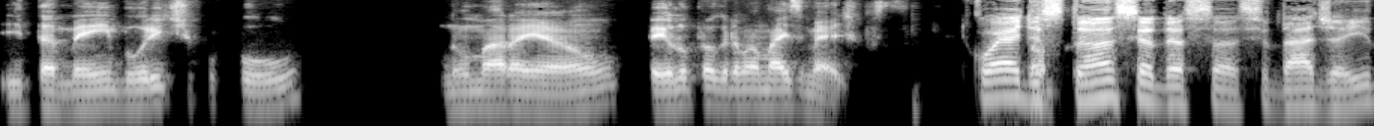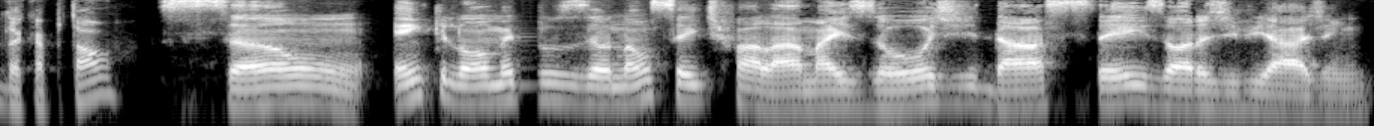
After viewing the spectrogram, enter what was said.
e também em Buriticupu, no Maranhão, pelo programa Mais Médicos. Qual é a então, distância dessa cidade aí, da capital? São em quilômetros, eu não sei te falar, mas hoje dá seis horas de viagem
